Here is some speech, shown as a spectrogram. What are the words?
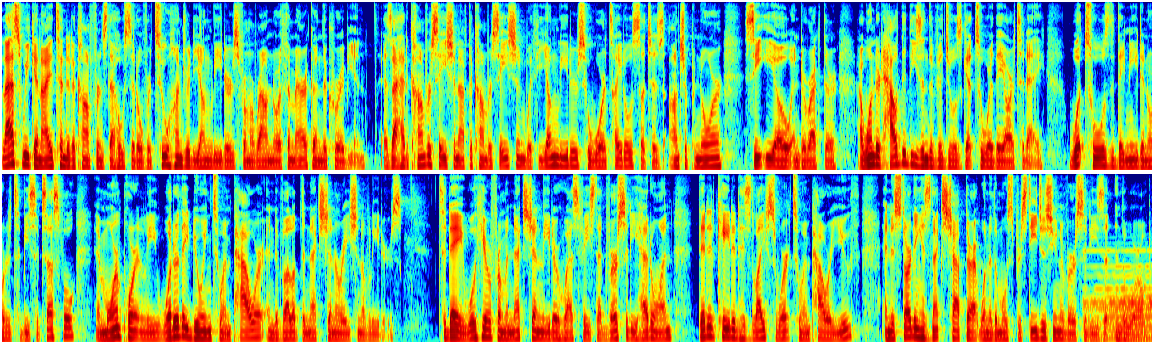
Last weekend, I attended a conference that hosted over 200 young leaders from around North America and the Caribbean. As I had conversation after conversation with young leaders who wore titles such as entrepreneur, CEO, and director, I wondered how did these individuals get to where they are today? What tools did they need in order to be successful? And more importantly, what are they doing to empower and develop the next generation of leaders? Today, we'll hear from a next gen leader who has faced adversity head on dedicated his life's work to empower youth, and is starting his next chapter at one of the most prestigious universities in the world.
